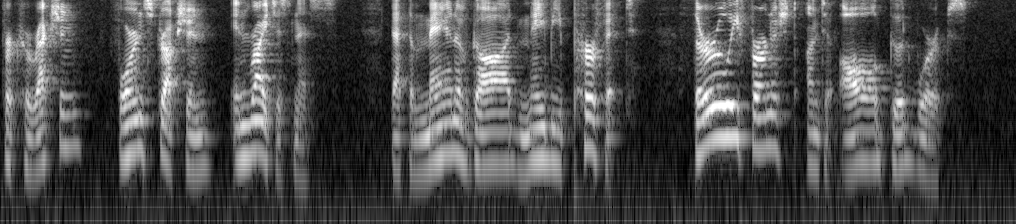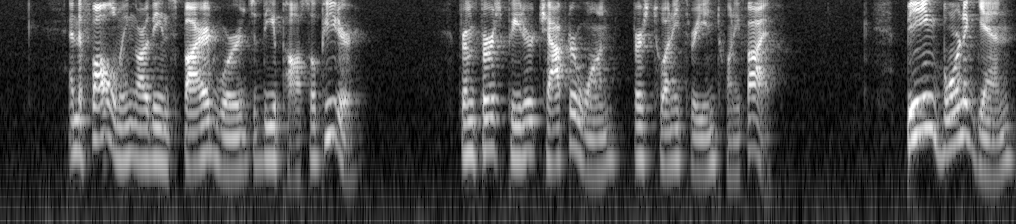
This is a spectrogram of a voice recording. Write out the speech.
for correction, for instruction in righteousness, that the man of God may be perfect, thoroughly furnished unto all good works. And the following are the inspired words of the apostle Peter from 1 Peter chapter 1 verse 23 and 25. Being born again,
